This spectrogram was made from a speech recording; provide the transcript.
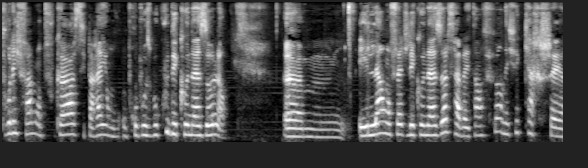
pour les femmes en tout cas, c'est pareil, on, on propose beaucoup d'éconazole. Euh, et là, en fait, l'éconazole, ça va être un peu un effet Karcher.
